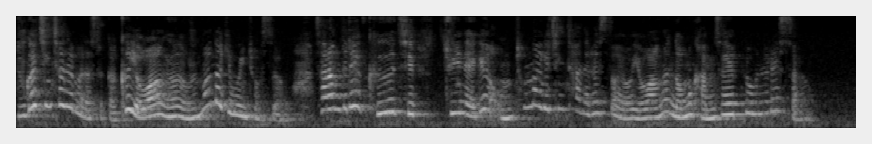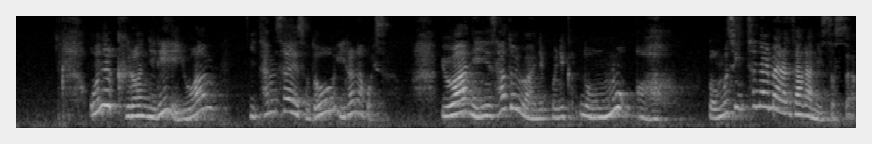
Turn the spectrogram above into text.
누가 칭찬을 받았을까? 그 여왕은 얼마나 기분이 좋았어요. 사람들이 그 집 주인에게 엄청나게 칭찬을 했어요. 여왕은 너무 감사의 표현을 했어요. 오늘 그런 일이 요한 3사에서도 일어나고 있어요. 요한이 사도 요한이 보니까 너무 아, 너무 칭찬할 만한 사람이 있었어요.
